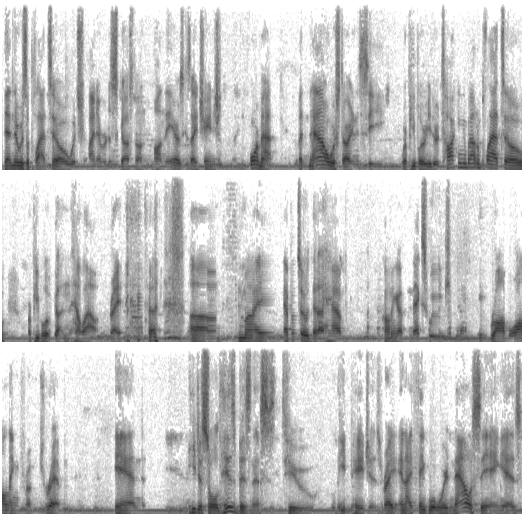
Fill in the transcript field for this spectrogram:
Then there was a plateau, which I never discussed on, on the airs because I changed the format but now we're starting to see where people are either talking about a plateau or people have gotten the hell out, right? um, in my episode that I have coming up next week, Rob Walling from Drip, and he just sold his business to Leadpages, right? And I think what we're now seeing is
